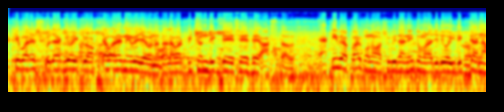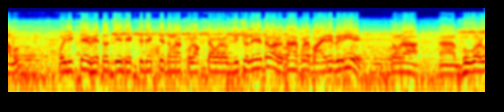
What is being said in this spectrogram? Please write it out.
একেবারে সোজা গিয়ে ওই ক্লক টাওয়ারে নেমে যাও না। তাহলে আবার পিছন দিক দিয়ে এসে এসে আসতে হবে। একই ব্যাপার কোনো অসুবিধা নেই। তোমরা যদি ওই দিকটা নামো ওই দিকটায় ভেতর দিয়ে দেখতে দেখতে তোমরা ক্লক টাওয়ার অবধি চলে যেতে পারো। তারপরে বাইরে বেরিয়ে তোমরা ভূগর্ভ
